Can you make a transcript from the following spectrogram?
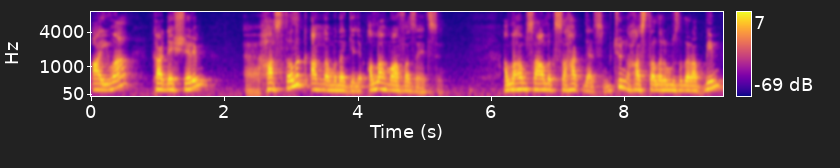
ayva kardeşlerim e, hastalık anlamına gelir. Allah muhafaza etsin. Allah'ım sağlık, sıhhat dersin. Bütün hastalarımızda da Rabbim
